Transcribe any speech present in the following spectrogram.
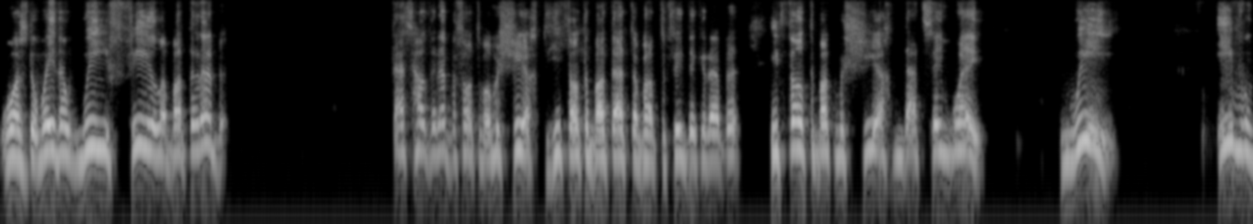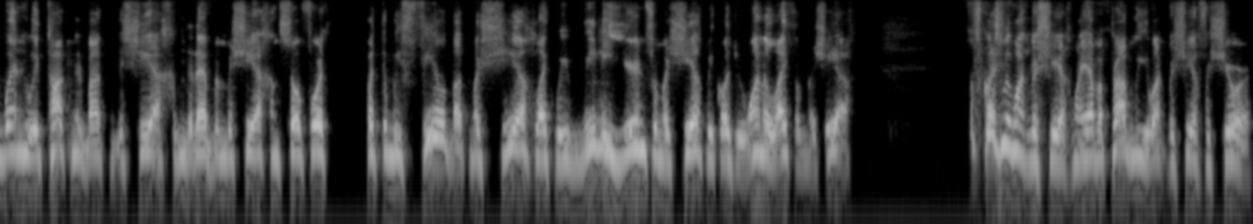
was the way that we feel about the Rebbe. That's how the Rebbe felt about Mashiach. He felt about that, about the Frierdiker Rebbe. He felt about Mashiach in that same way. We, even when we're talking about Mashiach and the Rebbe, Mashiach and so forth, but do we feel about Mashiach like we really yearn for Mashiach because we want a life of Mashiach? Of course, we want Mashiach. When you have a problem, you want Mashiach for sure.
